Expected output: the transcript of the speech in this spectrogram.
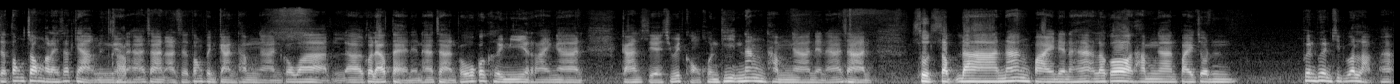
จะต้องจ้องอะไรสักอย่างหนึ่งเนี่ยครับนะฮะอาจารย์อาจจะต้องเป็นการทำงานก็ว่าเอ่อก็แล้วแต่เนี่ยนะฮะอาจารย์เพราะว่าก็เคยมีรายงานการเสียชีวิตของคนที่นั่งทำงานเนี่ยนะฮะอาจารย์ สุดสัปดาห์นั่งไปเนี่ยนะฮะแล้วก็ทำงานไปจนเพื่อนๆคิดว่าหลับฮะ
